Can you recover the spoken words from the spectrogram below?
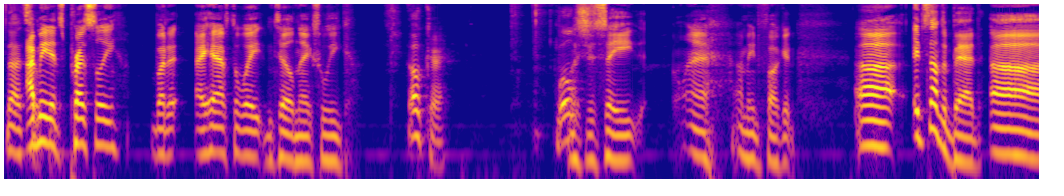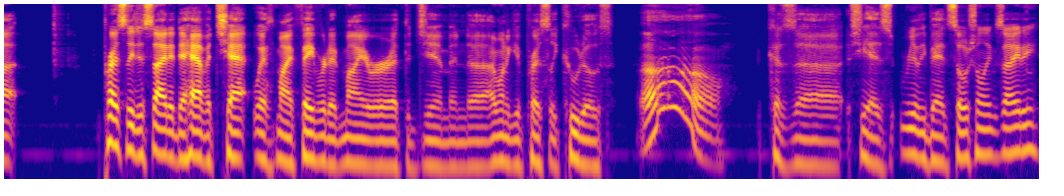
That's I mean, it's Presley, but it, I have to wait until next week. okay. Well, Let's just say, eh, I mean, fuck it. Uh, it's nothing bad. Uh, Presley decided to have a chat with my favorite admirer at the gym, and uh, I want to give Presley kudos Oh. because uh, she has really bad social anxiety.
